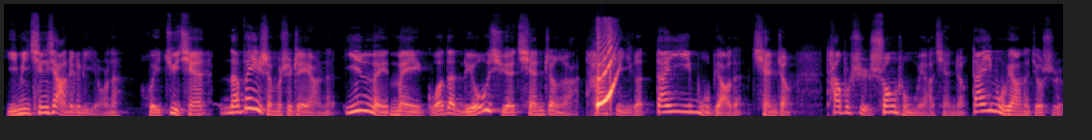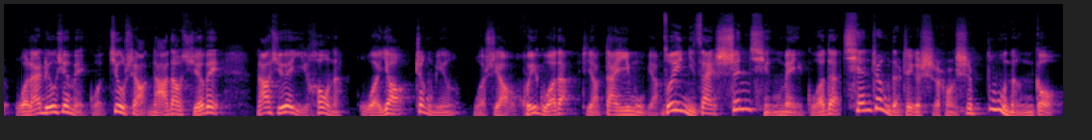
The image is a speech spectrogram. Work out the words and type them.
移民倾向这个理由呢。会拒签，那为什么是这样呢？因为美国的留学签证啊，它是一个单一目标的签证，它不是双重目标签证。单一目标呢，就是我来留学美国，就是要拿到学位，拿到学位以后呢，我要证明我是要回国的，这叫单一目标。所以你在申请美国的签证的这个时候，是不能够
